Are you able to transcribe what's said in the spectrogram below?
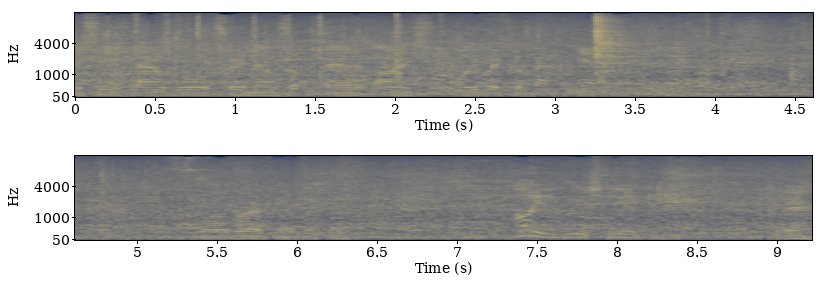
This is now water those uh, ice oil Wickham. Yeah. Well, work over there. Oh, yeah, recently. Yeah.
